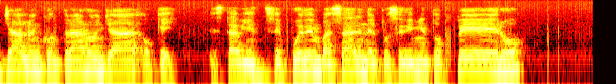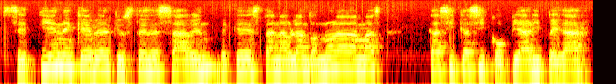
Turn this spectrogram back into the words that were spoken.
ya lo encontraron, ya, ok, está bien, se pueden basar en el procedimiento, pero se tiene que ver que ustedes saben de qué están hablando, no nada más casi casi copiar y pegar.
